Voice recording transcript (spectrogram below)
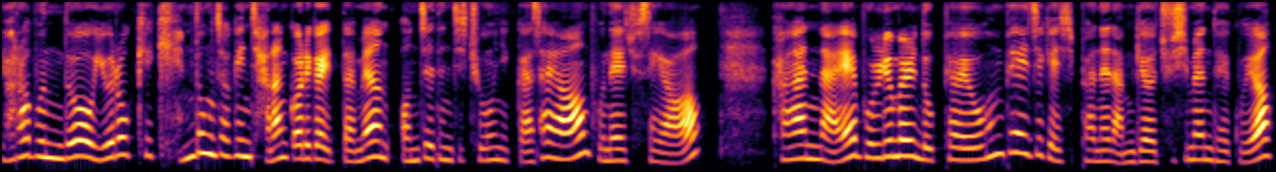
여러분도 이렇게 감동적인 자랑거리가 있다면 언제든지 좋으니까 사연 보내주세요. 강한나의 볼륨을 높여요 홈페이지 게시판에 남겨주시면 되고요.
